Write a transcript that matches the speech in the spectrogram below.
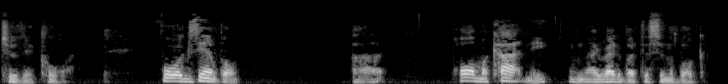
to their core. For example, uh, Paul McCartney, and I write about this in the book,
